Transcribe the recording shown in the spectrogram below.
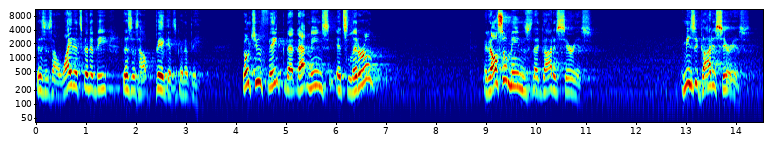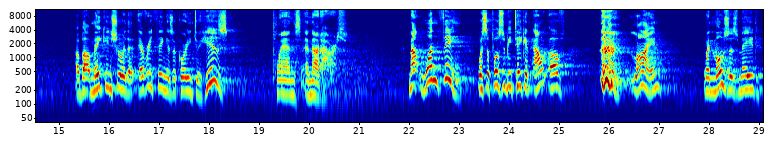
This is how wide it's going to be. This is how big it's going to be. Don't you think that that means it's literal? It also means that God is serious. It means that God is serious. About making sure that everything is according to His plans and not ours. Not one thing was supposed to be taken out of line when Moses made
